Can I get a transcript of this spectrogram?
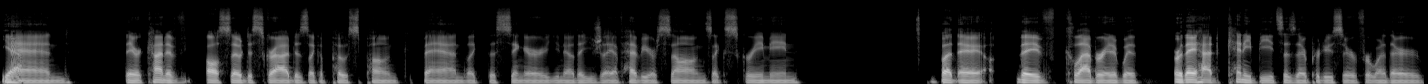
Yeah. And they're kind of also described as like a post punk band. Like the singer, you know, they usually have heavier songs like screaming. But they they've collaborated with or they had Kenny Beats as their producer for one of their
